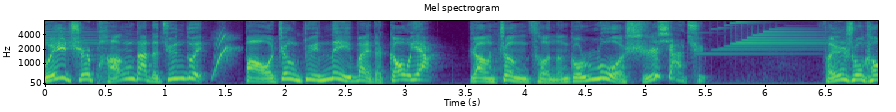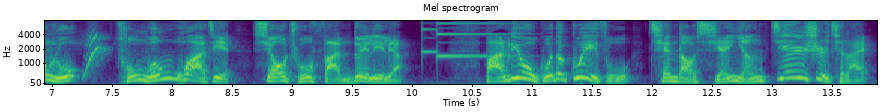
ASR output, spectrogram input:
维持庞大的军队，保证对内外的高压。让政策能够落实下去，焚书坑儒，从文化界消除反对力量，把六国的贵族迁到咸阳监视起来，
